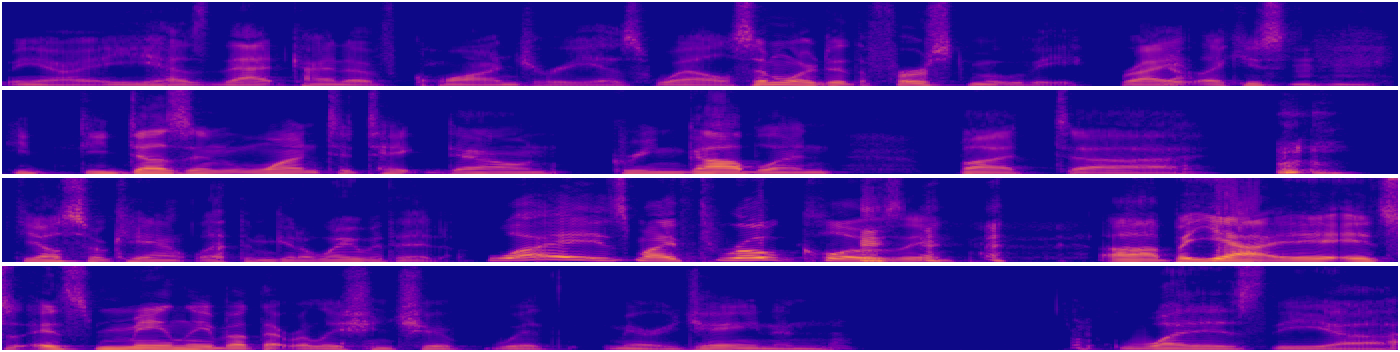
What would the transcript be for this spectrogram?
you know he has that kind of quandary as well similar to the first movie right Yeah. like he's Mhm. he he doesn't want to take down green goblin but uh he also can't let them get away with it why is my throat closing uh but yeah it, it's it's mainly about that relationship with mary jane and what is the uh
